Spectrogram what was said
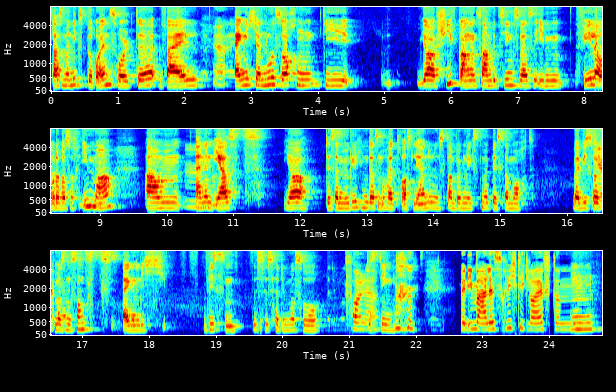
dass man nichts bereuen sollte, weil ja. eigentlich ja nur Sachen, die ja, schiefgegangen sind, beziehungsweise eben Fehler oder was auch immer, ähm, mhm. einen erst ja, das ermöglichen, dass man halt daraus lernt und es dann beim nächsten Mal besser macht. Weil wie sollte ja. man es denn sonst eigentlich wissen? Das ist halt immer so Voll, das ja. Ding. wenn immer alles richtig läuft, dann mhm.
